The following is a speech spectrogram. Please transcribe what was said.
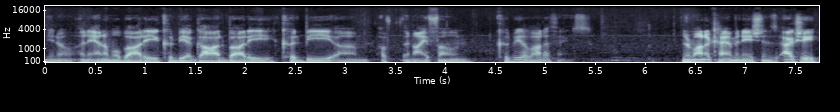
you know, an animal body, could be a god body, could be um, a, an iPhone, could be a lot of things. Nirmanakaya emanations, actually,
